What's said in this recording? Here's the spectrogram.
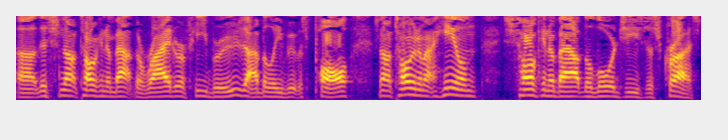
Uh, this is not talking about the writer of Hebrews. I believe it was Paul. It's not talking about him. It's talking about the Lord Jesus Christ.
